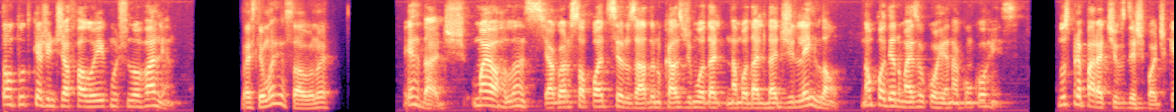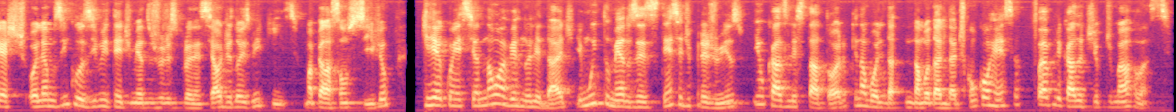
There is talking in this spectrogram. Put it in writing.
Então tudo que a gente já falou aí continua valendo. Mas tem uma ressalva, não é? Verdade. O maior lance agora só pode ser usado no caso de modal na modalidade de leilão, não podendo mais ocorrer na concorrência. Nos preparativos deste podcast, olhamos inclusive o entendimento jurisprudencial de 2015, uma apelação civil que reconhecia não haver nulidade e muito menos existência de prejuízo em um caso licitatório que, na, modalidade de concorrência, foi aplicado o tipo de maior lance.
